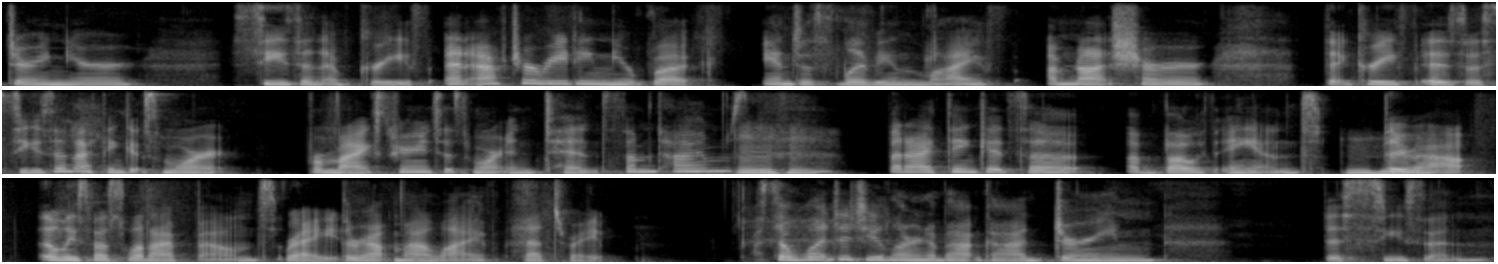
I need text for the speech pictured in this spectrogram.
during your season of grief? And after reading your book and just living life, I'm not sure that grief is a season. I think it's more, from my experience, it's more intense sometimes. Mm-hmm. But I think it's a, a both and mm-hmm. throughout. At least that's what I've found. Right. Throughout my life. That's right. So, what did you learn about God during this season?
